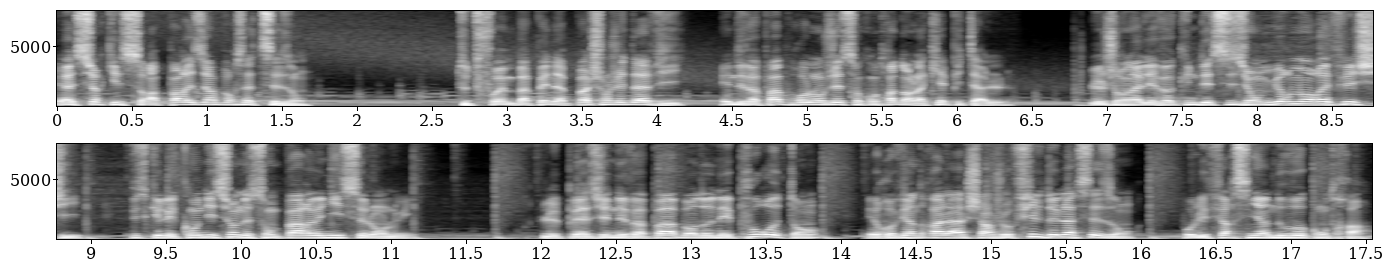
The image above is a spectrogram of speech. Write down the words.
et assure qu'il sera parisien pour cette saison. Toutefois, Mbappé n'a pas changé d'avis et ne va pas prolonger son contrat dans la capitale. Le journal évoque une décision mûrement réfléchie puisque les conditions ne sont pas réunies selon lui. Le PSG ne va pas abandonner pour autant et reviendra à la charge au fil de la saison pour lui faire signer un nouveau contrat.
